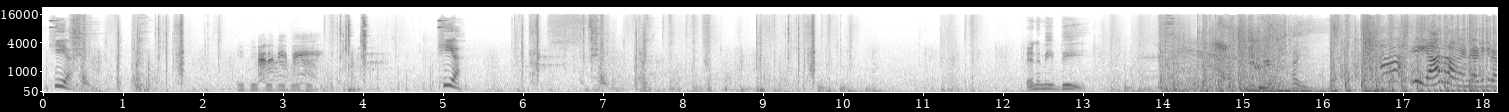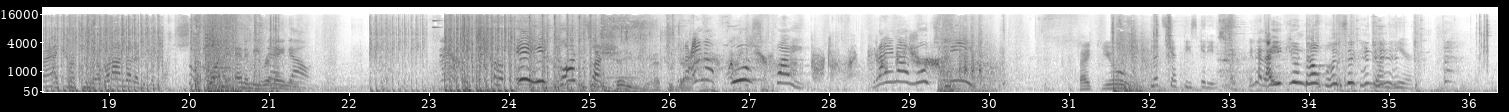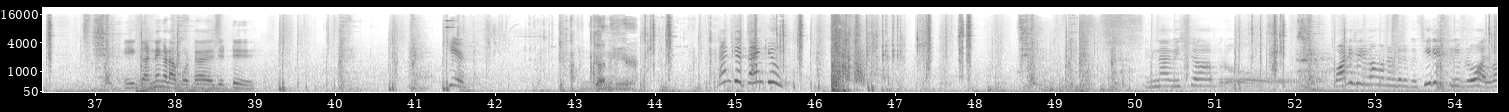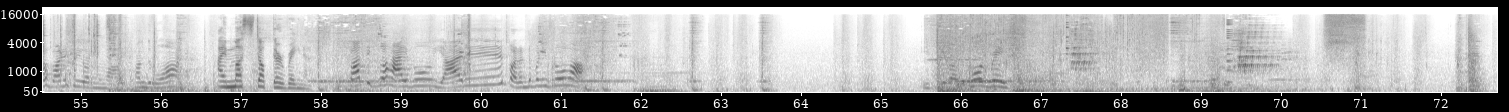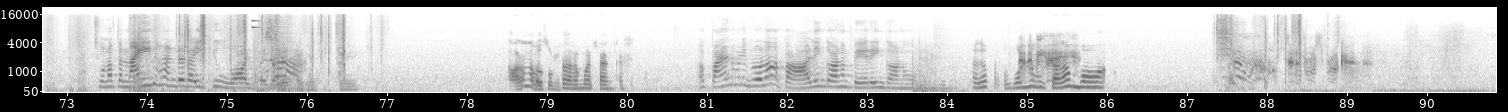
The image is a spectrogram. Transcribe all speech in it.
Here. B, B, B, B, B, B. Here. Enemy B. Hey. I can't see. One enemy Stand remaining. Down. Hey, he got shot. Shame you had to die. Rhino, poor spy. Rhino, noob speed. Like you. Let's get these idiots. என்ன like யூண்டா ஒரு second Gun here. ஏய் கன் எங்கடா போட்ட jet Here. Gun here. Thank you thank you என்ன விஷயம் bro Pondicherry வாங்க நண்டு இருக்கு சீரியஸ்லி ப்ரோ அதுவா பாண்டிச்சேரி வரணுமா வந்துருவோம் I must stop their Reina. Karthik bro hi bro யாரு பன்னெண்டு மணி ப்ரோவா இப்படி வா War race. It's one of the 900 IQ wall by the way. Again, okay. அவனா நம்ம கூப்பிட்டு வர மாட்டாங்க அப்ப பன்னெண்டு மணி ப்ரோலாம் அப்ப ஆளையும் காணும் பேரையும் காணும் ஒண்ணும் bro. ஏதோ ஒண்ணு கூப்பிட்டாதான் போவான்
